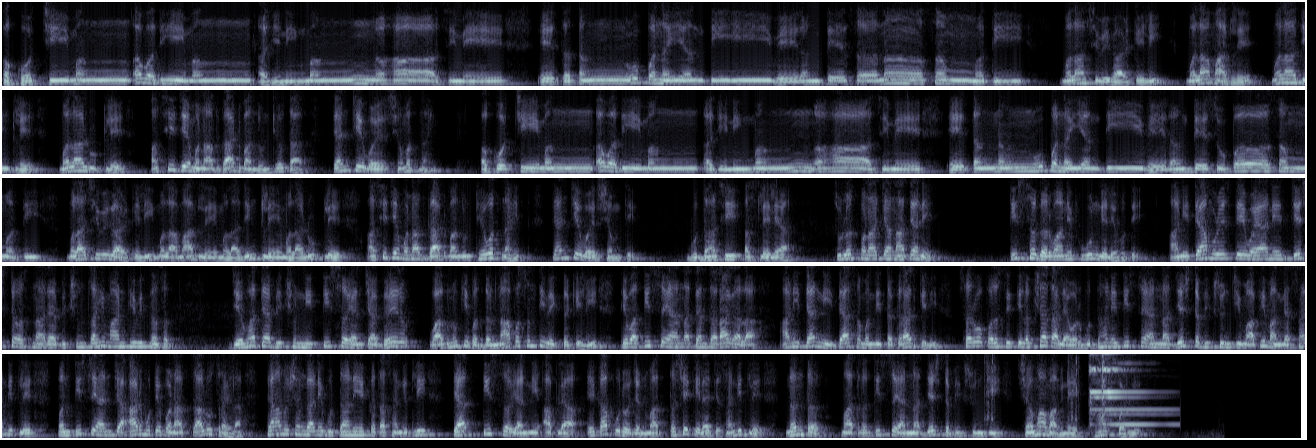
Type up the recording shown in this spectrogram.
अकोची मंग अवधी मं हासिमे एच तं उपनयंती वेरंगते सन संमती। मला शिवीगाळ केली मला मारले मला जिंकले मला लुटले अशी जे मनात गाठ बांधून ठेवतात त्यांचे वैर शमत नाही. अकोची मंग अवधी मं अजिनिंग मं अहासिमे एतं नंग उपनयंती वेरंगते सुपसंमती. मला शिवीगाळ केली मला मारले मला जिंकले मला लुटले अशी जे मनात गाठ बांधून ठेवत नाहीत त्यांचे वैर क्षमते. बुद्धाशी असलेल्या चुलतपणाच्या नात्याने तिस्स गर्वाने फुगून गेले होते. आणि त्यामुळेच ते वयाने ज्येष्ठ असणाऱ्या भिक्षूंचाही मान ठेवीत नसत. जेव्हा त्या भिक्षूंनी तिस्स यांच्या गैर वागणुकीबद्दल नापसंती व्यक्त केली तेव्हा तिस्स यांना त्यांचा राग आला आणि त्यांनी त्यासंबंधी तक्रार केली. सर्व परिस्थिती लक्षात आल्यावर बुद्धाने तिस्स यांना ज्येष्ठ भिक्षूंची माफी मागण्यास सांगितले पण तिस्स यांच्या आडमुठेपणा चालूच राहिला. त्या अनुषंगाने बुद्धाने एक कथा सांगितली त्यात तिस्स यांनी आपल्या एका पूर्वजन्मात तसे केल्याचे सांगितले. नंतर मात्र तिस्स यांना ज्येष्ठ भिक्षूंची क्षमा मागणे भाग पडले.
